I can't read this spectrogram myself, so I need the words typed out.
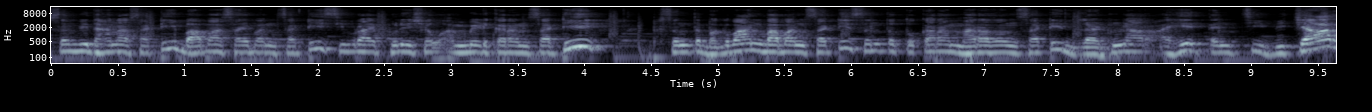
संविधानासाठी बाबासाहेबांसाठी शिवराय फुले शाहू आंबेडकरांसाठी संत भगवान बाबांसाठी संत तुकाराम महाराजांसाठी लढणार आहेत. त्यांची विचार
